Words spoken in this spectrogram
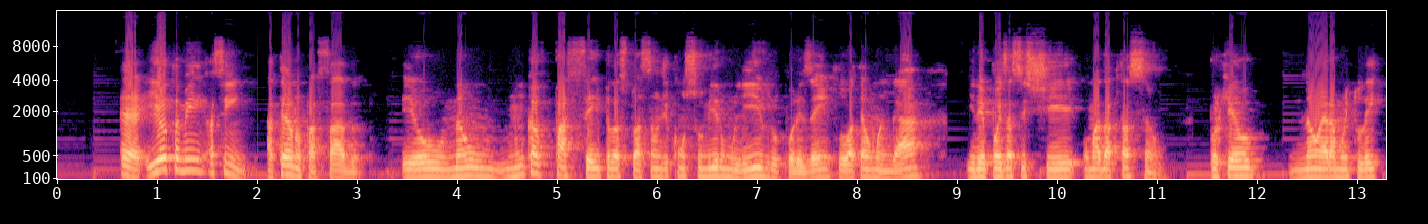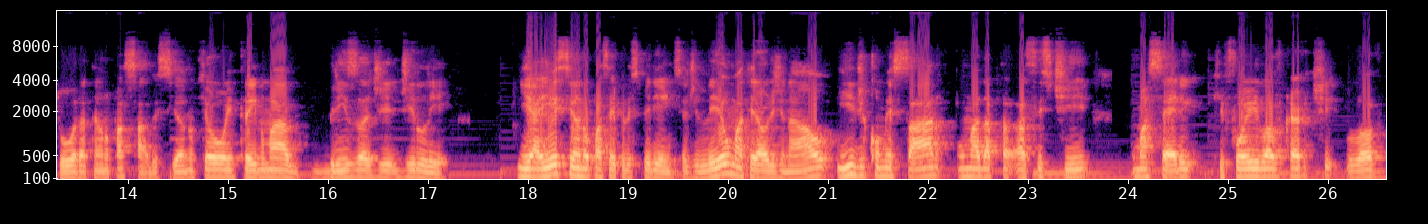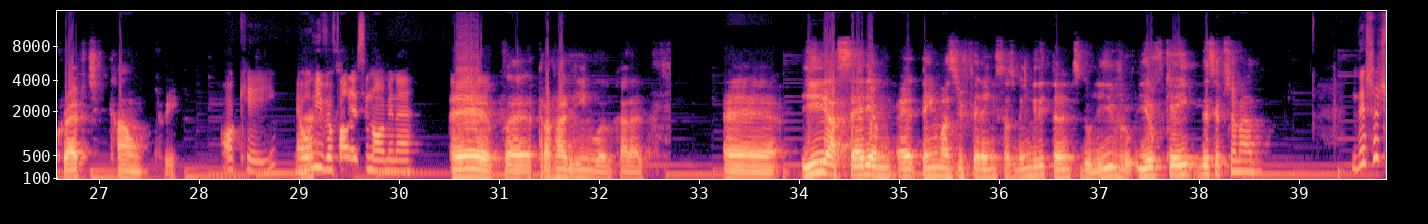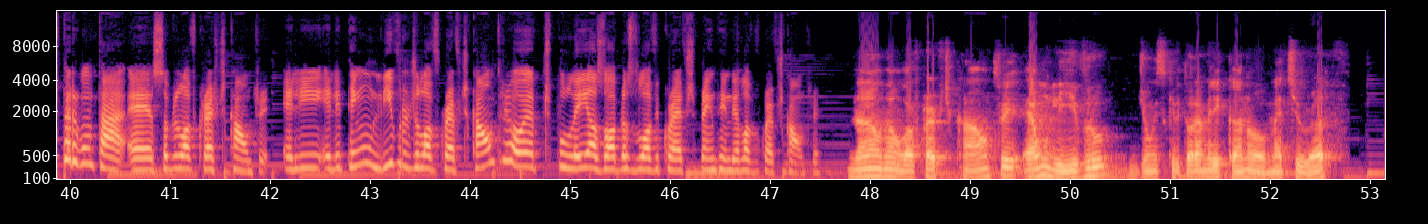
É, e eu também, assim, até ano passado, eu não nunca passei pela situação de consumir um livro, por exemplo, ou até um mangá, e depois assistir uma adaptação. Porque eu não era muito leitor até ano passado. Esse ano que eu entrei numa brisa de, de ler. E aí, esse ano eu passei pela experiência de ler o material original e de começar uma adapta assistir uma série que foi Lovecraft, Lovecraft Country. Ok. É Né? horrível falar esse nome, né? É, é trava-língua do caralho. É, e a série é- é- tem umas diferenças bem gritantes do livro e eu fiquei decepcionado. Deixa eu te perguntar é, sobre Lovecraft Country. Ele, ele tem um livro de Lovecraft Country ou é tipo leia as obras do Lovecraft pra entender Lovecraft Country? Não, não, Lovecraft Country é um livro de um escritor americano, Matthew Ruff.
